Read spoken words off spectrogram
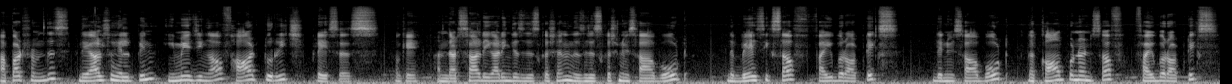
Apart from this, they also help in imaging of hard to reach places. Okay, and that's all regarding this discussion. In this discussion, we saw about the basics of fiber optics. Then we saw about the components of fiber optics.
